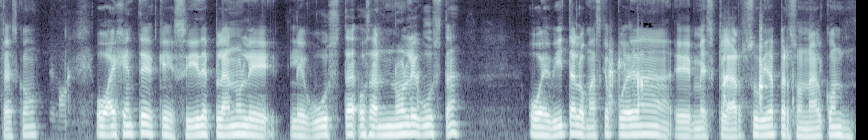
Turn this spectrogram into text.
¿Sabes cómo? O hay gente que sí de plano le, le gusta, o sea, no le gusta o evita lo más que pueda eh, mezclar su vida personal con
